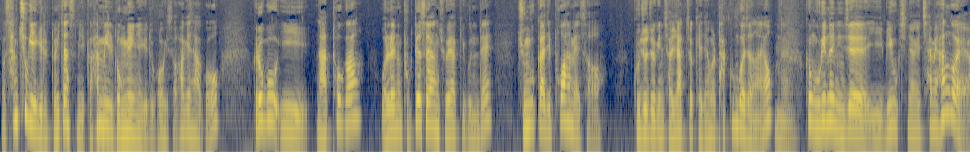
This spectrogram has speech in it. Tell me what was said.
뭐 삼축 얘기를 또 했지 않습니까? 한미일 네. 동맹 얘기도 거기서 확인하고 그리고 이 나토가 원래는 북대서양 조약 기구인데 중국까지 포함해서 구조적인 전략적 개념을 바꾼 거잖아요. 네. 그럼 우리는 이제 이 미국 진영에 참여한 거예요.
